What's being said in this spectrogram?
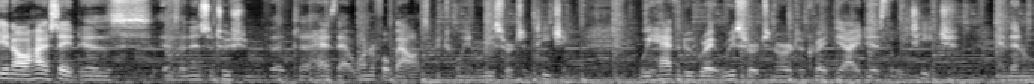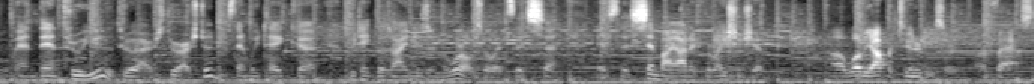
You know, Ohio State is, is an institution that uh, has that wonderful balance between research and teaching. We have to do great research in order to create the ideas that we teach. And then, and then through you, through our, through our students, then we take, uh, we take those ideas in the world. So it's this, uh, it's this symbiotic relationship. Uh, well, the opportunities are, are vast.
